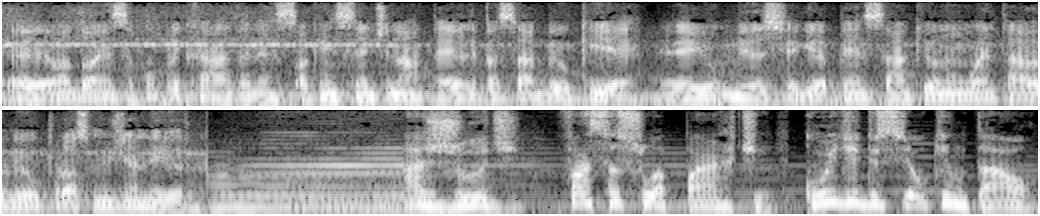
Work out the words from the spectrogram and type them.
É uma doença complicada, né? Só quem sente na pele para saber o que é. é. Eu mesmo cheguei a pensar que eu não aguentava ver o próximo de janeiro. Ajude, faça sua parte, cuide de seu quintal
